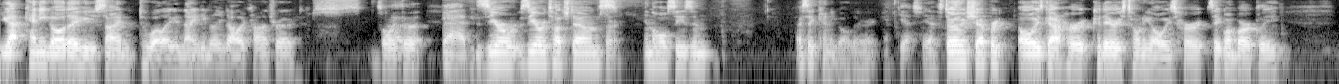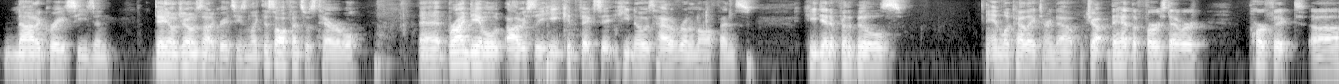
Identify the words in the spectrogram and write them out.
You got Kenny Golladay, who signed to what, like a ninety million dollar contract, something like that. Bad. Zero zero touchdowns Sorry. in the whole season. I said Kenny Golladay, right? Yes. Yeah, Sterling Shepard always got hurt. Kadarius Toney always hurt. Saquon Barkley, not a great season. Daniel Jones, not a great season. Like this offense was terrible. Uh, Brian Daboll, obviously, he can fix it. He knows how to run an offense. He did it for the Bills, and look how they turned out. They had the first ever perfect, uh,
